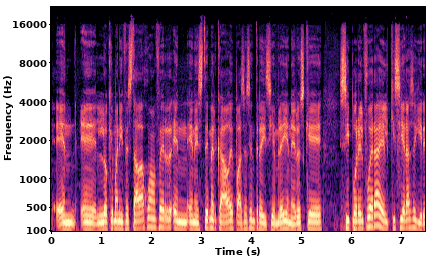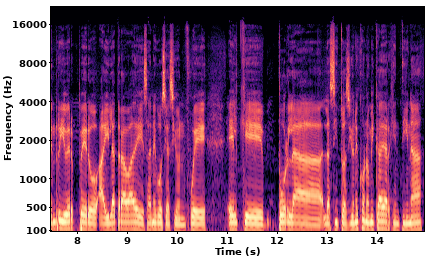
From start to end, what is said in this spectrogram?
en, eh, lo que manifestaba Juanfer en, en este mercado de pases entre diciembre y enero es que si por él fuera, él quisiera seguir en River, pero ahí la traba de esa negociación fue el que por la, la situación económica de Argentina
